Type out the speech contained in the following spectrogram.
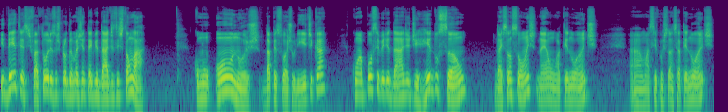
E dentre esses fatores, os programas de integridade estão lá, como ônus da pessoa jurídica com a possibilidade de redução das sanções, né, um atenuante, ah, uma circunstância atenuante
